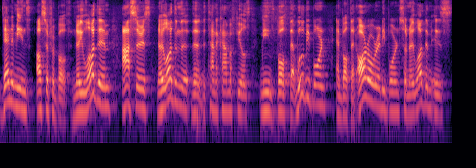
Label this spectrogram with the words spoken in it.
then it means also for both. Noiladim, asers, noiladim, the, the, the Tanakama feels means both that will be born and both that are already born. So noiladim is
